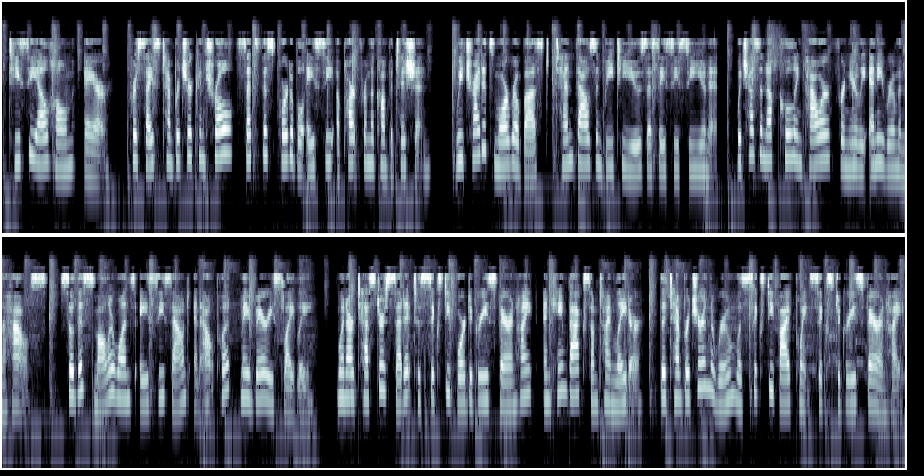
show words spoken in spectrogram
TCL Home Air Precise temperature control sets this portable AC apart from the competition. We tried its more robust 10,000 BTUs SACC unit, which has enough cooling power for nearly any room in the house. So this smaller one's AC sound and output may vary slightly. When our testers set it to 64 degrees Fahrenheit and came back sometime later, the temperature in the room was 65.6 degrees Fahrenheit.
